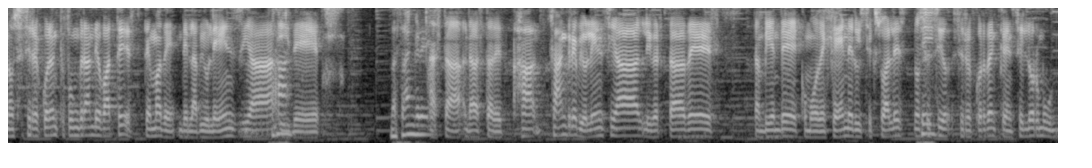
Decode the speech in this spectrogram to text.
no sé si recuerdan que fue un gran debate este tema de, de la violencia Ajá. y de la sangre. hasta, hasta de ajá, sangre, violencia, libertades, también de como de género y sexuales. No Sí. sé si, si recuerdan que en Sailor Moon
